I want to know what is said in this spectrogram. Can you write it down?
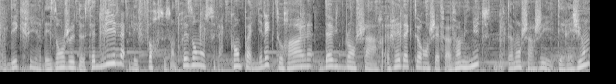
pour décrire les enjeux de cette ville, les forces en présence, la campagne électorale, David Blanchard, rédacteur en chef à 20 minutes, notamment chargé des régions,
